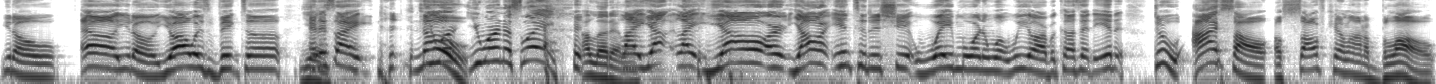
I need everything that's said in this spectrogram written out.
you know, oh, you know, you're always victim, Yeah. and it's like, You no, weren't, you weren't a slave. I love that. like line. y'all, like y'all are y'all are into this shit way more than what we are because at the end, dude, I saw a South Carolina blog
